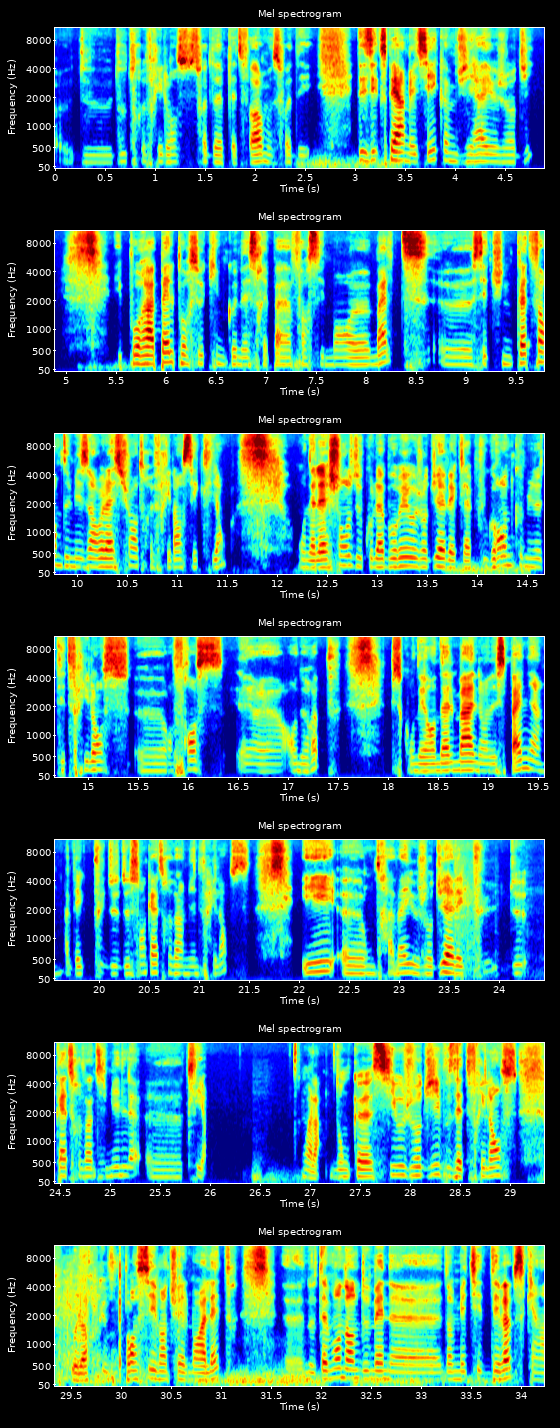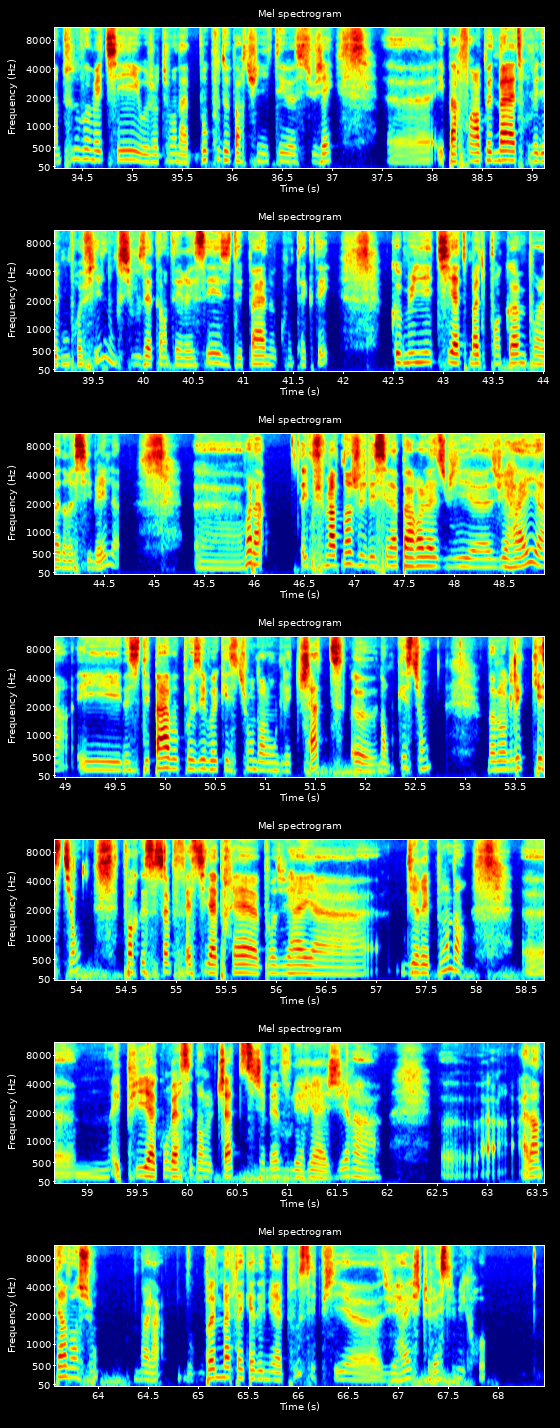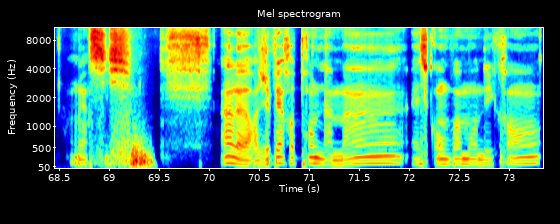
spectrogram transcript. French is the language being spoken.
d'autres freelances, soit de la plateforme, soit des, des experts métiers comme VI aujourd'hui. Et pour rappel, pour ceux qui ne connaisseraient pas forcément euh, Malte, euh, c'est une plateforme de mise en relation entre freelance et clients. On a la chance de collaborer aujourd'hui avec la plus grande communauté de freelance euh, en France et en Europe, puisqu'on est en Allemagne et en Espagne avec plus de 280 000 freelances. Et on travaille aujourd'hui avec plus de 90 000 clients. Voilà. Donc, euh, si aujourd'hui vous êtes freelance ou alors que vous pensez éventuellement à l'être, euh, notamment dans le domaine, euh, dans le métier de DevOps, qui est un tout nouveau métier et aujourd'hui on a beaucoup d'opportunités au sujet et parfois un peu de mal à trouver des bons profils. Donc, si vous êtes intéressé, n'hésitez pas à nous contacter. community@mod.com pour l'adresse email. voilà. Et puis maintenant, je vais laisser la parole à Zwihai et n'hésitez pas à vous poser vos questions dans l'onglet chat, euh, non, questions, dans l'onglet questions pour que ce soit plus facile après pour Zwihai à d'y répondre euh, et puis à converser dans le chat si jamais vous voulez réagir à, euh, l'intervention. Voilà. Donc bonne maths académie à tous et puis euh, Zwihai, je te laisse le micro. Merci. Alors, je vais reprendre la main. Est-ce qu'on voit mon écran?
